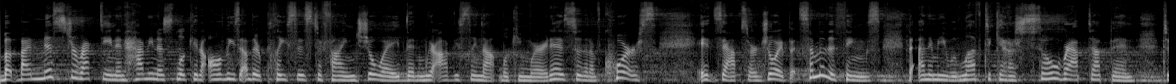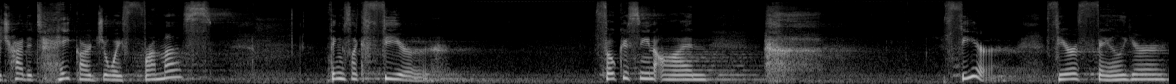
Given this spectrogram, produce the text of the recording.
But by misdirecting and having us look in all these other places to find joy, then we're obviously not looking where it is. So then, of course, it zaps our joy. But some of the things the enemy would love to get us so wrapped up in to try to take our joy from us, things like fear, focusing on fear, fear of failure,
